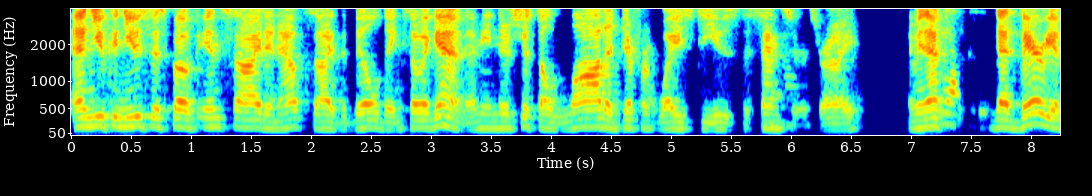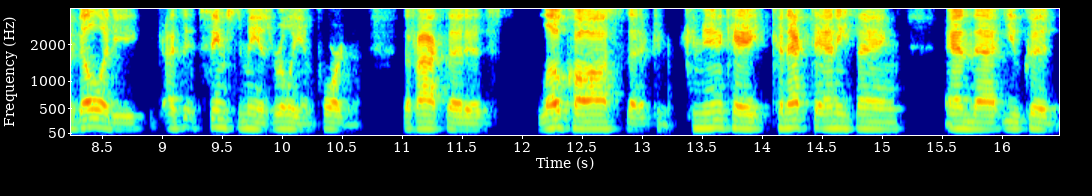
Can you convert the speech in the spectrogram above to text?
And you can use this both inside and outside the building. So again, I mean, there's just a lot of different ways to use the sensors, right? I mean, that's yeah. that variability, it seems to me is really important the fact that it's low cost, that it can communicate, connect to anything, and that you could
